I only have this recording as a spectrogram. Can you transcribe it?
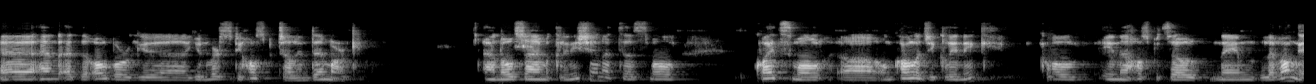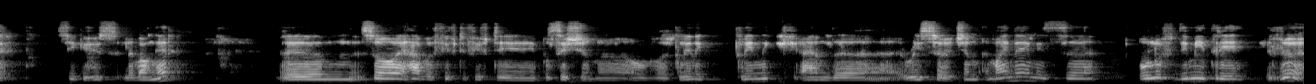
uh, and at the Aalborg uh, University Hospital in Denmark. And also, I'm a clinician at a small, quite small uh, oncology clinic called in a hospital named Levanger, Sykehus Levanger. Um, so I have a 50-50 position uh, of clinic, clinic and uh, research. And my name is uh, Oluf Dimitri Røe.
